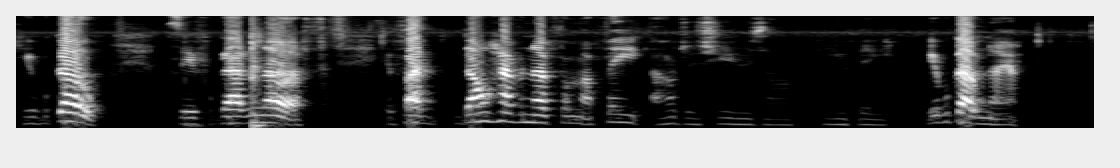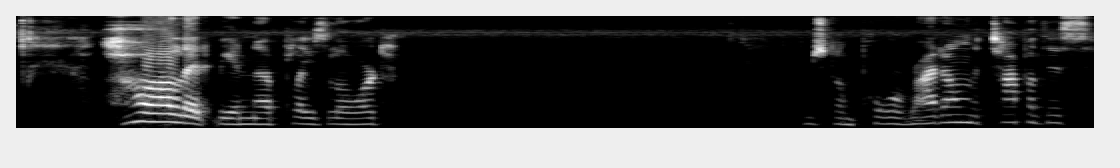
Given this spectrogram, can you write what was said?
here we go. See if we got enough. If I don't have enough for my feet, I'll just use uh, a UV. Here we go now. Oh, let it be enough, please, Lord. I'm just going to pour right on the top of this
